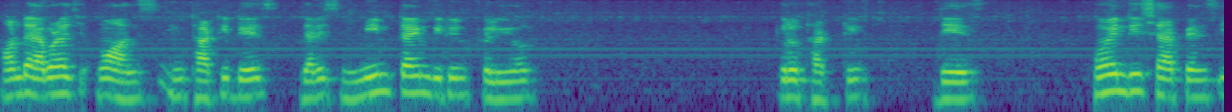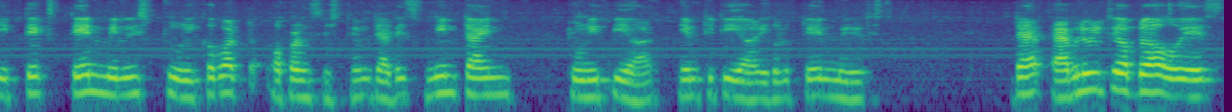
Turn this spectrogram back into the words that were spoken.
on the average once in 30 days that is mean time between failure to 30 days when this happens it takes 10 minutes to recover the operating system that is mean time to repair mttr equal to 10 minutes. The availability of the os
